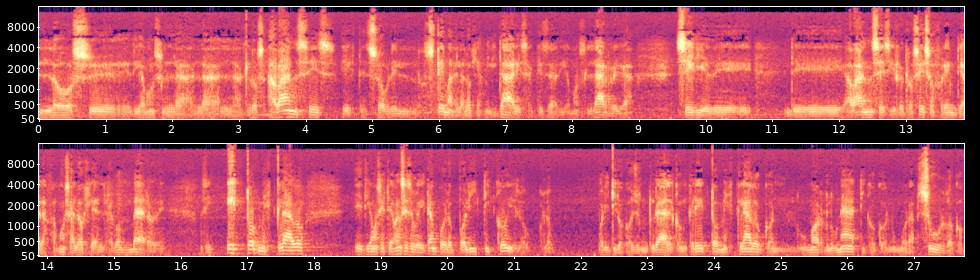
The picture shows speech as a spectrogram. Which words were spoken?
los, eh, digamos, los avances este, sobre los temas de las logias militares, aquella, digamos, larga serie de, de avances y retrocesos frente a la famosa logia del dragón verde. Así, esto mezclado, digamos, este avance sobre el campo de lo político y lo, lo político coyuntural, concreto, mezclado con humor lunático, con humor absurdo, con,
